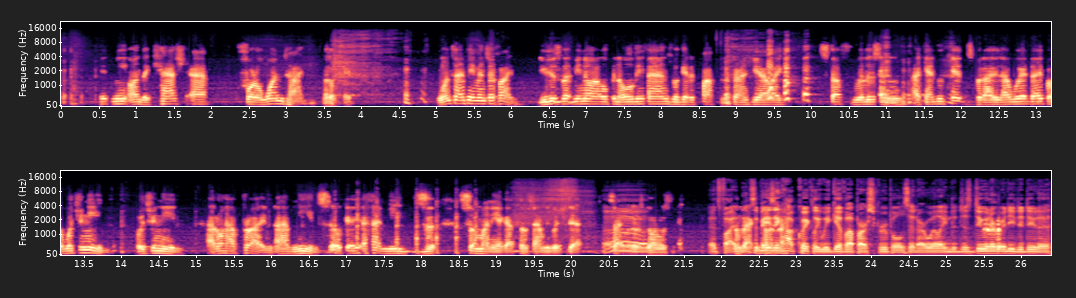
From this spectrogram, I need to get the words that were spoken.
hit me on the Cash App for a one time. Okay. one time payments are fine. You just mm-hmm. let me know. I open OnlyFans. We'll get it popped. And currently, I like stuff. Well, listen, I can't do kids, but I, I wear diaper. What you need? What you need? I don't have pride. I have needs. Okay, I need some money. I got some family with debt. Sorry, what I was uh, going with. That's fine. It's amazing how quickly we give up our scruples and are willing to just do whatever we need to do to,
